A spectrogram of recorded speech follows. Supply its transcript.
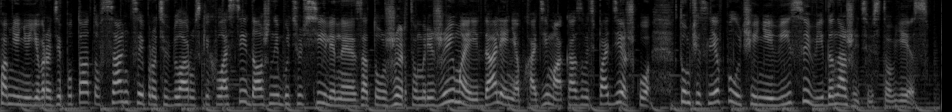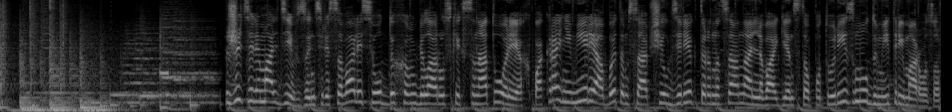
По мнению евродепутатов, санкции против белорусских властей должны быть усилены. Зато жертвам режима и далее необходимо оказывать поддержку, в том числе в получении виз и вида на жительство в ЕС. Жители Мальдив заинтересовались отдыхом в белорусских санаториях. По крайней мере, об этом сообщил директор Национального агентства по туризму Дмитрий Морозов.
